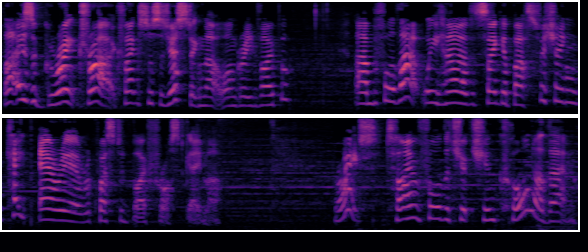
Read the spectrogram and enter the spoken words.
That is a great track, thanks for suggesting that one, Green Viper. And before that, we had Sega Bass Fishing, Cape Area, requested by Frost Gamer. Right, time for the Chiptune Corner then.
